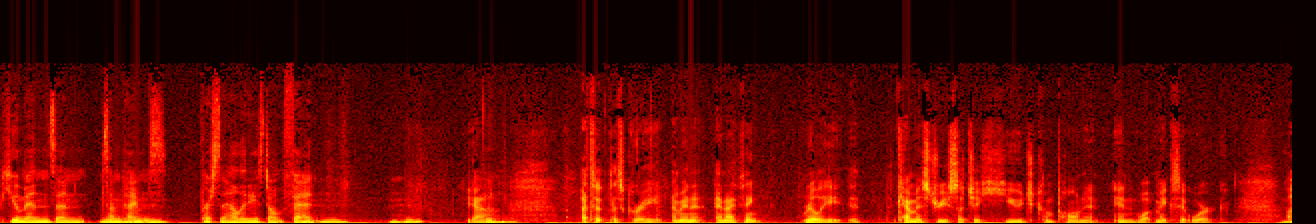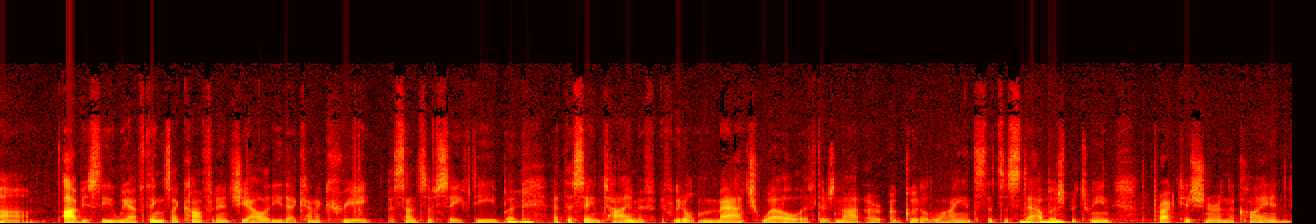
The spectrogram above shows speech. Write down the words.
humans and sometimes personalities don't fit. Yeah, that's a, that's great. I mean, and I think really it, chemistry is such a huge component in what makes it work. Um, obviously, we have things like confidentiality that kind of create a sense of safety, but at the same time, if, if we don't match well, if there's not a, a good alliance that's established between the practitioner and the client,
